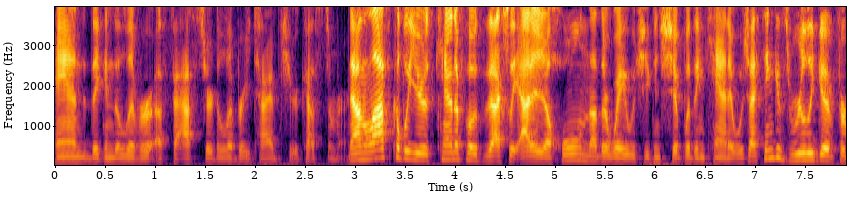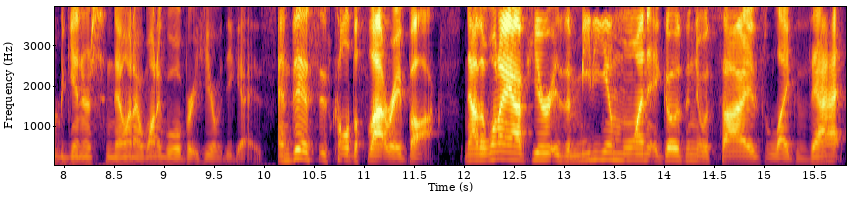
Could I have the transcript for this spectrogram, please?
and they can deliver a faster delivery time to your customer. Now, in the last couple years, Canada Post has actually added a whole nother way which you can ship within Canada, which I think is really good for beginners to know, and I want to go over it here with you guys. And this is called the flat rate box. Now, the one I have here is a medium one. It goes into a size like that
